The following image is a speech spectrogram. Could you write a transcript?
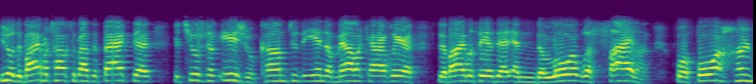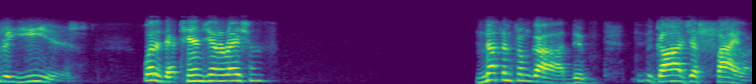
You know, the Bible talks about the fact that the children of Israel come to the end of Malachi, where the Bible says that, and the Lord was silent for 400 years. What is that, 10 generations? Nothing from God. The, God's just silent.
